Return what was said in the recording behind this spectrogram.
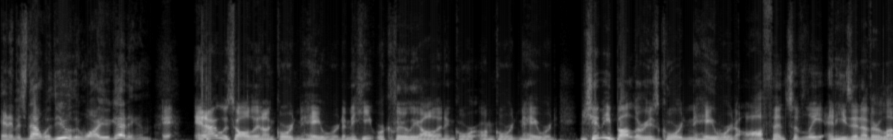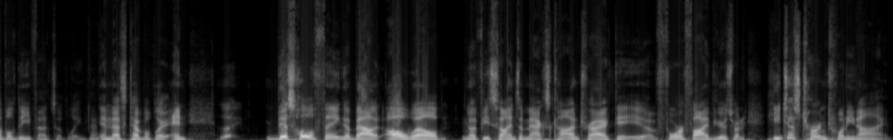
And if it's not with you, then why are you getting him? And, and I was all in on Gordon Hayward, and the Heat were clearly all in on Gordon Hayward. Jimmy Butler is Gordon Hayward offensively, and he's another level defensively, and that's type of player. And this whole thing about oh well, you know, if he signs a max contract, four or five years, he just turned 29.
